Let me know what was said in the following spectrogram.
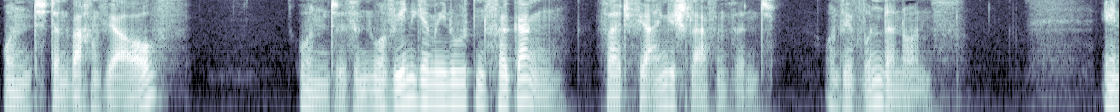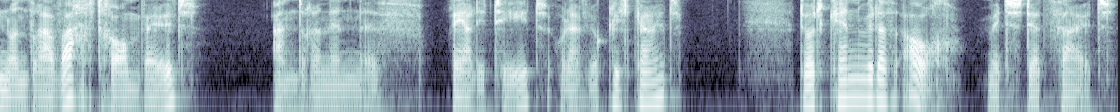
und dann wachen wir auf, und es sind nur wenige Minuten vergangen, seit wir eingeschlafen sind, und wir wundern uns. In unserer Wachtraumwelt, andere nennen es Realität oder Wirklichkeit, dort kennen wir das auch mit der Zeit.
